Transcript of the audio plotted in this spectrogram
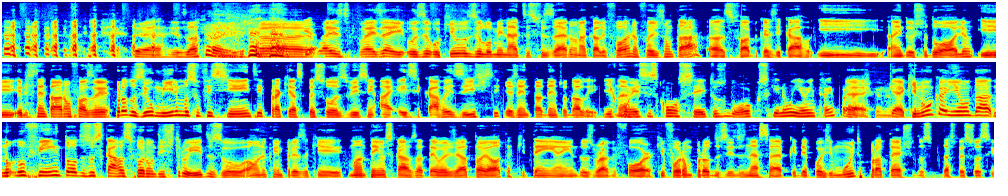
É, exatamente. Ah, mas, mas aí, os- o que os Illuminatis fizeram na Califórnia foi juntar as fábricas de carro e a indústria do óleo e eles tentaram fazer, produzir o mínimo suficiente para que as pessoas vissem, ah, esse carro existe e a gente tá dentro da lei. E né? com esses conceitos loucos que não iam entrar em É, prática, que, né? é, que nunca iam dar. No, no fim, todos os carros foram destruídos. O- a única empresa que mantém os carros até hoje é a Toyota, que tem ainda os RAV4, que foram produzidos nessa época. E depois de muito protesto dos- das pessoas que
